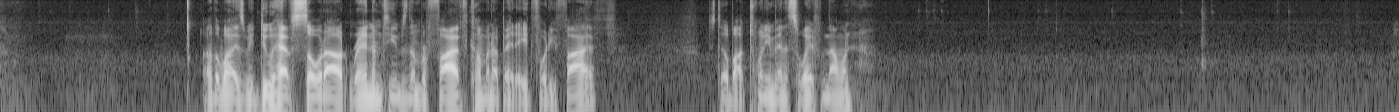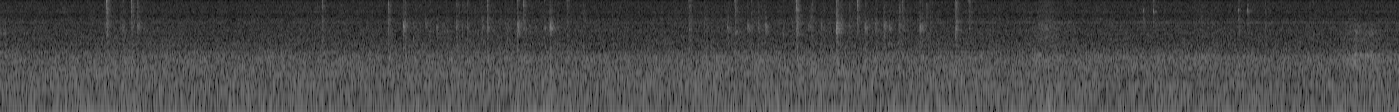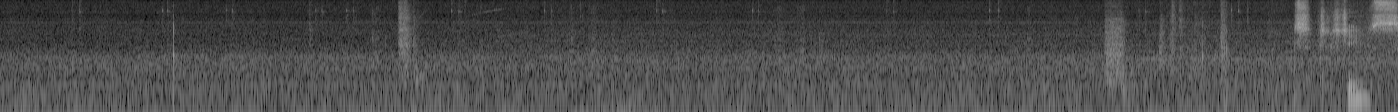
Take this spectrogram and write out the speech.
Otherwise, we do have sold out random teams number five coming up at 8:45. Still about 20 minutes away from that one. Chiefs.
